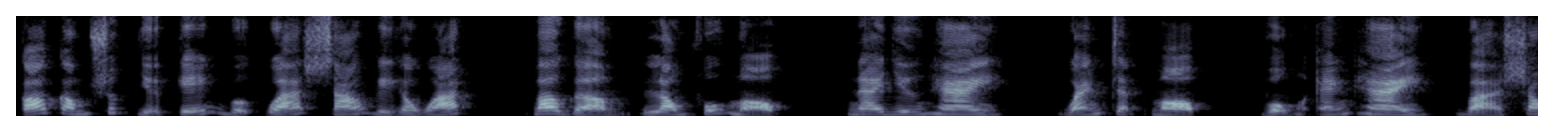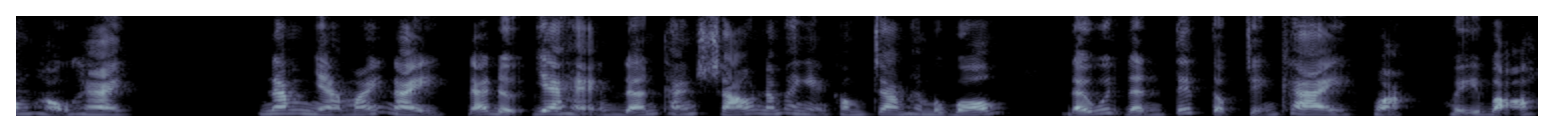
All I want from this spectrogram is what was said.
có công suất dự kiến vượt quá 6 GW, bao gồm Long Phú 1, Na Dương 2, Quảng Trạch 1, Vụng Án 2 và Sông Hậu 2. Năm nhà máy này đã được gia hạn đến tháng 6 năm 2024 để quyết định tiếp tục triển khai hoặc hủy bỏ.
